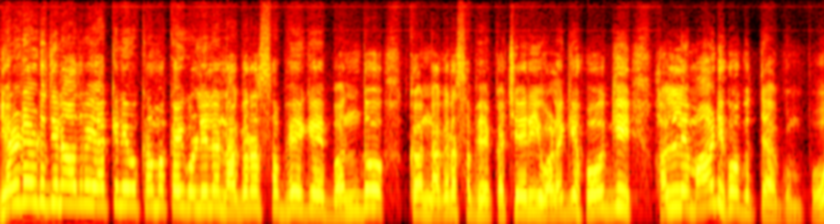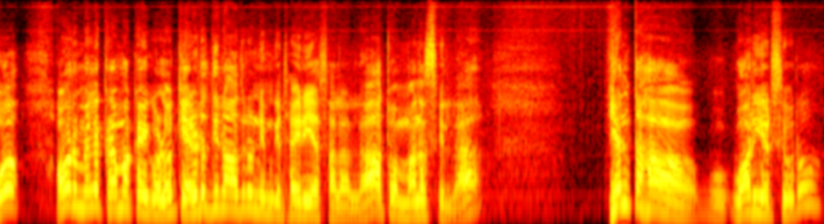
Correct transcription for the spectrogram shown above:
ಎರಡೆರಡು ದಿನ ಆದರೂ ಯಾಕೆ ನೀವು ಕ್ರಮ ಕೈಗೊಳ್ಳಿಲ್ಲ? ನಗರಸಭೆಗೆ ಬಂದು ಕ ನಗರಸಭೆಯ ಕಚೇರಿ ಒಳಗೆ ಹೋಗಿ ಹಲ್ಲೆ ಮಾಡಿ ಹೋಗುತ್ತೆ ಆ ಗುಂಪು. ಅವ್ರ ಮೇಲೆ ಕ್ರಮ ಕೈಗೊಳ್ಳೋಕೆ ಎರಡು ದಿನ ಆದರೂ ನಿಮಗೆ ಧೈರ್ಯ ಸಲಲ್ಲ ಅಥವಾ ಮನಸ್ಸಿಲ್ಲ? ಎಂತಹ ವಾರಿಯರ್ಸ್ ಇವರು?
